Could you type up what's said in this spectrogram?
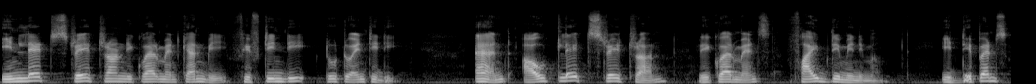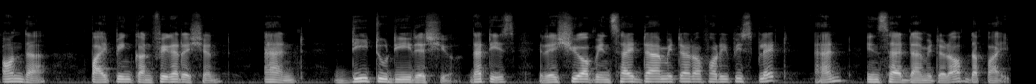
Inlet straight run requirement can be 15D to 20D and outlet straight run requirements 5D minimum. It depends on the piping configuration and D to D ratio that is ratio of inside diameter of orifice plate and inside diameter of the pipe.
